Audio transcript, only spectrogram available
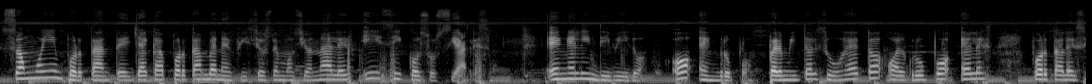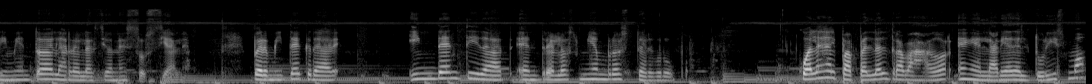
Son muy importantes ya que aportan beneficios emocionales y psicosociales en el individuo o en grupo. Permite al sujeto o al grupo el fortalecimiento de las relaciones sociales. Permite crear identidad entre los miembros del grupo. ¿Cuál es el papel del trabajador en el área del turismo?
